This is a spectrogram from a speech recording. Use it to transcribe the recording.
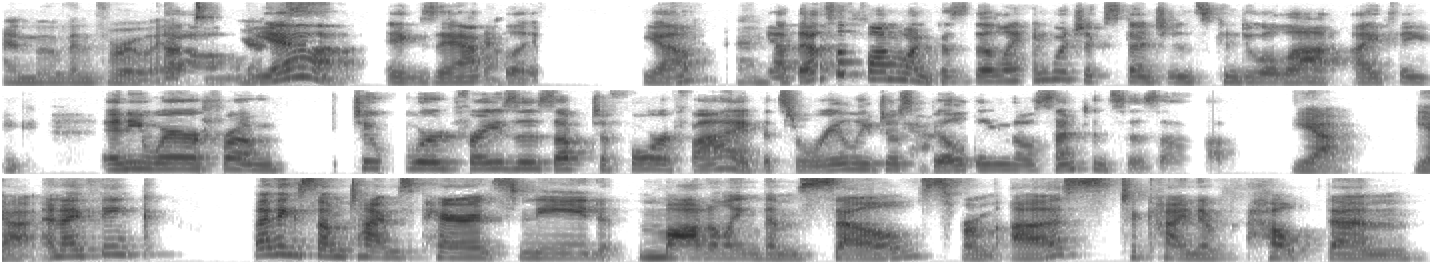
and moving through it. So, yes. Yeah, exactly. Yeah. Yeah. Okay. yeah, that's a fun one because the language extensions can do a lot. I think anywhere from two word phrases up to four or five. It's really just yeah. building those sentences up. Yeah. Yeah. And I think I think sometimes parents need modeling themselves from us to kind of help them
